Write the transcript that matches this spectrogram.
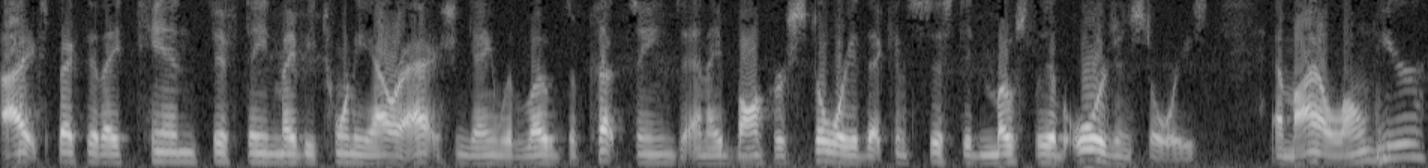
I expected a 10, 15, maybe 20 hour action game with loads of cutscenes and a bonkers story that consisted mostly of origin stories. Am I alone here?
